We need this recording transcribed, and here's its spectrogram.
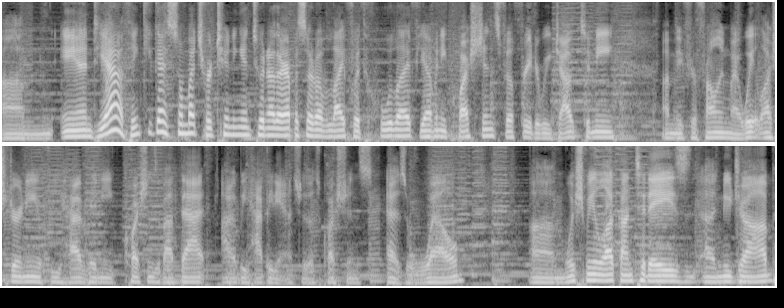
Um, and yeah, thank you guys so much for tuning in to another episode of Life with Hula. If you have any questions, feel free to reach out to me. Um, if you're following my weight loss journey, if you have any questions about that, I'll be happy to answer those questions as well. Um, wish me luck on today's uh, new job,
